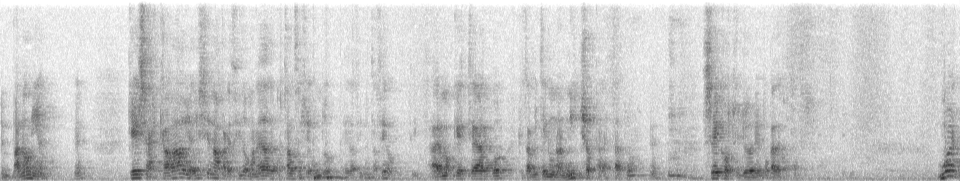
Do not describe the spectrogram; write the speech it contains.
en Panonia, ¿eh? que se ha excavado y ahí se han aparecido monedas de Constancio II en la cimentación. Sabemos que este arco, que también tiene unos nichos para estatuas, ¿eh? se construyó en época de Constancio. Bueno,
